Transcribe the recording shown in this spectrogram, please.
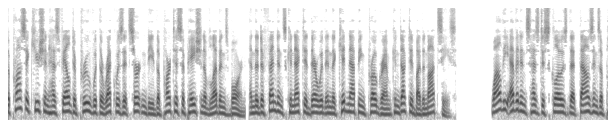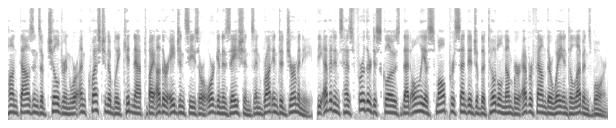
the prosecution has failed to prove with the requisite certainty the participation of Lebensborn, and the defendants connected therewith in the kidnapping program conducted by the Nazis. While the evidence has disclosed that thousands upon thousands of children were unquestionably kidnapped by other agencies or organizations and brought into Germany, the evidence has further disclosed that only a small percentage of the total number ever found their way into Lebensborn.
